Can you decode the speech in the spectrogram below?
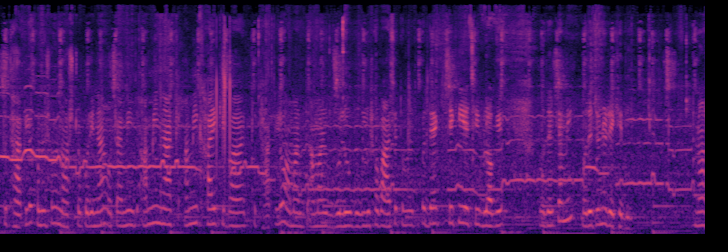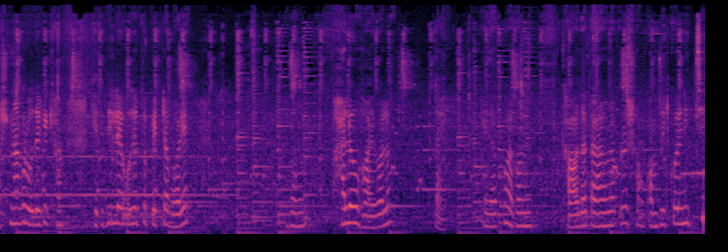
একটু থাকলে কোনো সময় নষ্ট করি না, ওটা আমি আমি না, আমি খাই কি বা একটু থাকলেও আমার আমারগুলো গুগলু সব আছে, তোমরা তো দেখ, দেখিয়েছি ব্লগে ওদেরকে আমি, ওদের জন্য রেখে দিই। নষ্ট না করে ওদেরকে খেতে দিলে ওদের তো পেটটা ভরে, এবং ভালো হয়, বলো? তাই এ দেখো, এখন খাওয়া দাওয়া তাড়াহুড়া করে কমপ্লিট করে নিচ্ছি।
